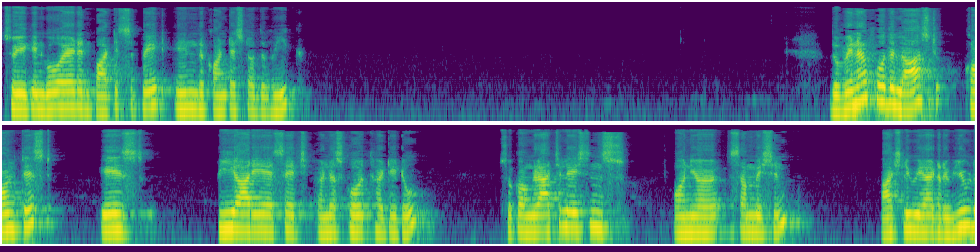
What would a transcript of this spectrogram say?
So you can go ahead and participate in the contest of the week. The winner for the last contest is PRASH underscore 32. So congratulations on your submission. Actually, we had reviewed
